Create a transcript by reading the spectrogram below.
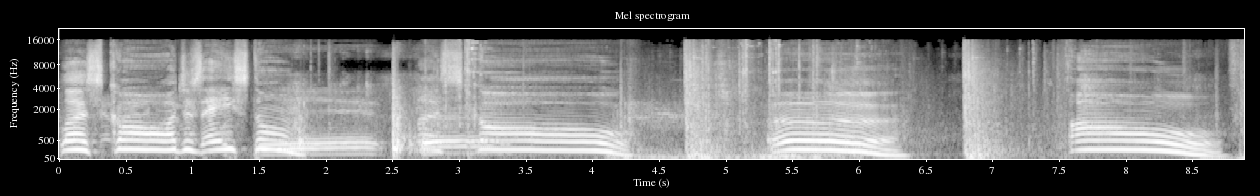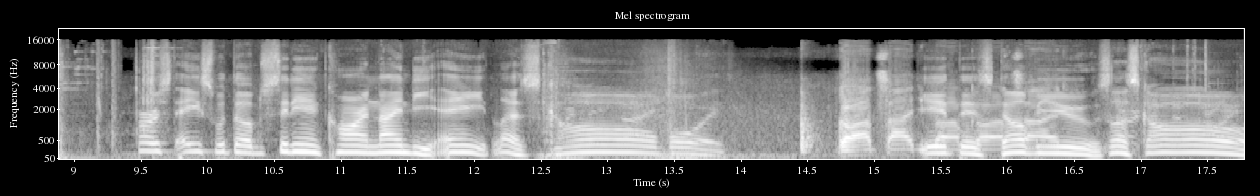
Let's go. I just aced him. Let's go. Uh. Oh. First ace with the obsidian Kar98. Let's go, boy. Go outside, you Get this outside. W's. Let's go.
